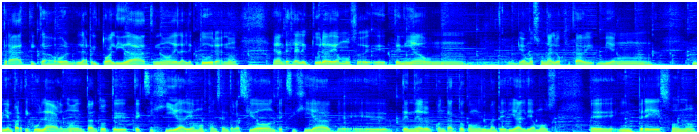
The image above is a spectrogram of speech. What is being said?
práctica o la ritualidad, ¿no? De la lectura, ¿no? Antes la lectura, digamos, eh, tenía un, digamos, una lógica bien bien particular, ¿no? En tanto te, exigía, digamos, concentración, te exigía tener contacto con el material, digamos, eh, impreso, ¿no?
